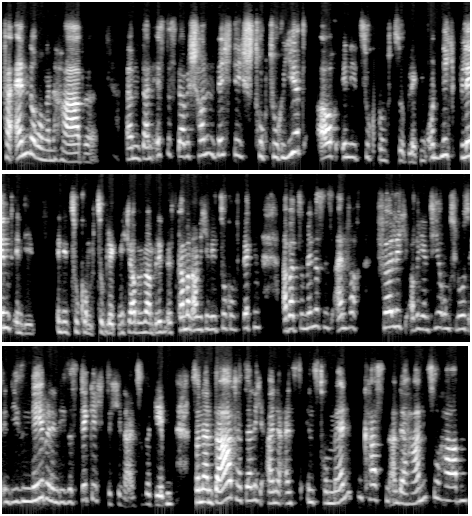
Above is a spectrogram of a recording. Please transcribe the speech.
Veränderungen habe, ähm, dann ist es, glaube ich, schon wichtig, strukturiert auch in die Zukunft zu blicken und nicht blind in die in die Zukunft zu blicken. Ich glaube, wenn man blind ist, kann man auch nicht in die Zukunft blicken, aber zumindest einfach völlig orientierungslos in diesen Nebel, in dieses Dickicht sich hineinzubegeben, sondern da tatsächlich einen Instrumentenkasten an der Hand zu haben,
